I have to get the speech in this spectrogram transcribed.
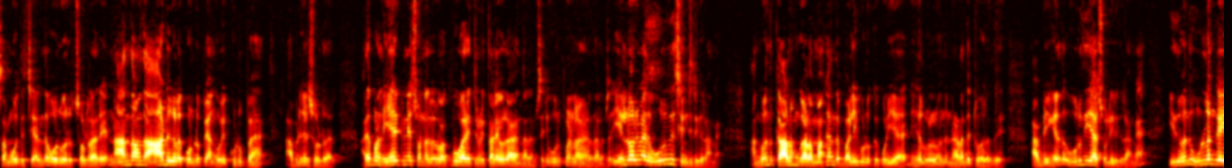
ச- சேர்ந்த ஒருவர் சொல்கிறாரு நான் தான் வந்து ஆடுகளை கொண்டு போய் அங்கே போய் கொடுப்பேன் அப்படின்னு சொல்லி சொல்கிறாரு அதே போல் நான் ஏற்கனவே சொன்னது மாதிரி வக்பு வாரியத்தினுடைய தலைவராக இருந்தாலும் சரி உறுப்பினராக இருந்தாலும் சரி எல்லோருமே அதை உறுதி செஞ்சுருக்கிறாங்க. அங்கே வந்து காலம் காலமாக அந்த பலி கொடுக்கக்கூடிய நிகழ்வுகள் வந்து நடந்துட்டு வருது அப்படிங்கிறத உறுதியாக சொல்லியிருக்கிறாங்க. இது வந்து உள்ளங்கை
